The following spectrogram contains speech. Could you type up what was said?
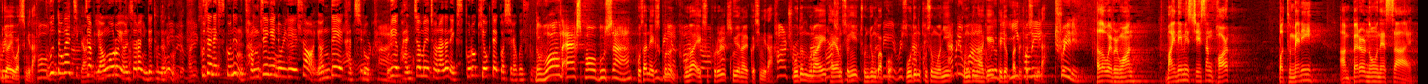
투자해 왔습니다. 9분 동안 직접 영어로 연설한 윤 대통령은 부산 엑스포는 경쟁의 논리에서 연대의 가치로 우리의 관점을 전환한 엑스포로 기억될 것이라고 했습니다. 부산 엑스포는 문화 엑스포를 구현할 것입니다. 모든 문화의 다양성이 존중받고 모든 구성원이 동등하게 대접받을 것입니다. Hello everyone. My name is Jae-sang Park, but to many, I'm better known as Psy.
